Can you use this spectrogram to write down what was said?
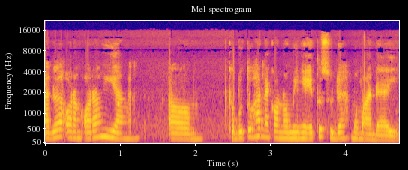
adalah orang-orang yang um, kebutuhan ekonominya itu sudah memadai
